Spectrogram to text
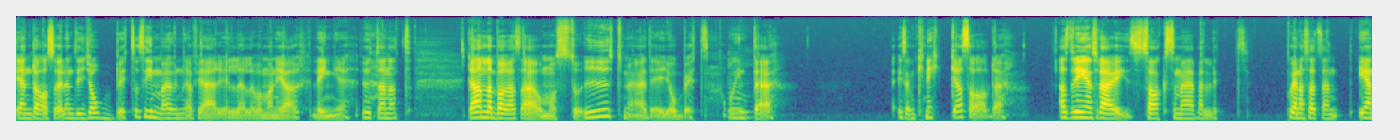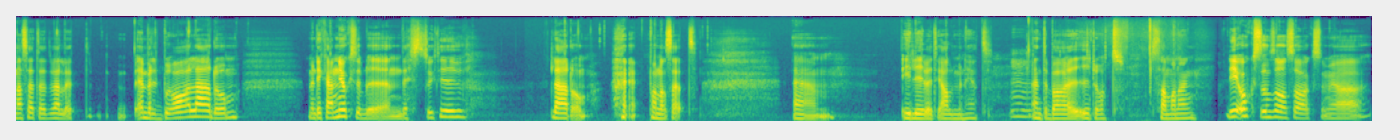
en dag så är det inte jobbigt att simma 100 fjäril eller vad man gör längre, utan att det handlar bara så här om att stå ut med att det är jobbigt och Mm. inte liksom knäckas av det. Alltså det är en sån där sak som är väldigt, på ena sättet, ena sättet väldigt, en väldigt bra lärdom, men det kan ju också bli en destruktiv lärdom på något sätt. Ehm, I livet i allmänhet, inte bara i idrottssammanhang. Det är också en sån sak som jag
